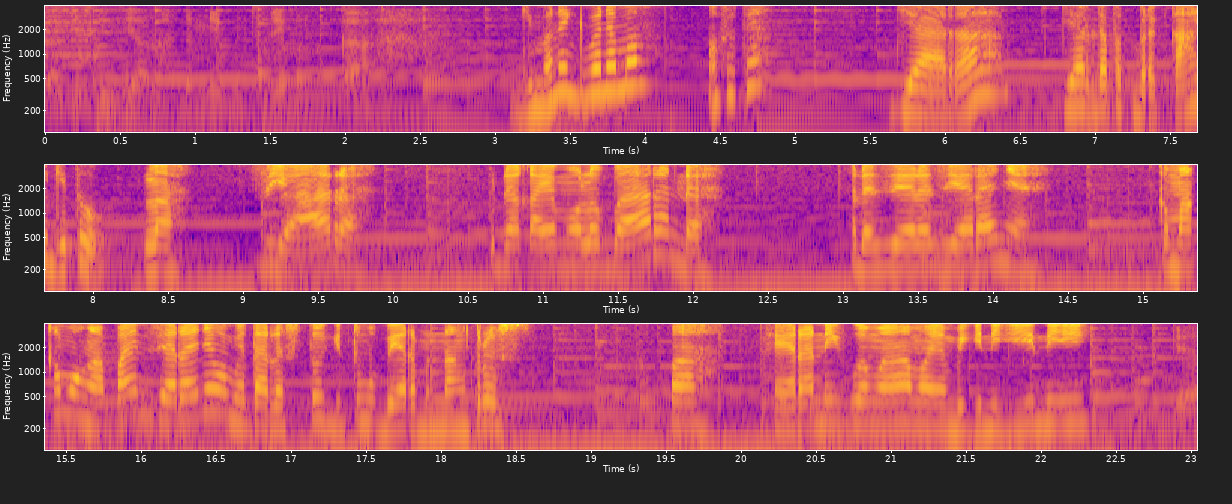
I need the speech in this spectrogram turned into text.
tradisi ziarah demi mencari berkah. Gimana gimana mam? Maksudnya ziarah biar dapat berkah gitu. Lah, ziarah. Udah kayak mau lebaran dah. Ada ziarah-ziarahnya. Ke makam mau ngapain ziarahnya mau minta restu gitu mau biar menang terus. Wah, heran nih gue mah sama yang begini-gini. Ya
